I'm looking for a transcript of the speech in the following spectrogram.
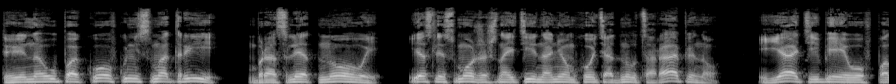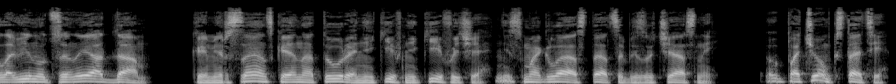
«Ты на упаковку не смотри. Браслет новый. Если сможешь найти на нем хоть одну царапину, я тебе его в половину цены отдам». Коммерсантская натура Никиф Никифыча не смогла остаться безучастной. «Почем, кстати?»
